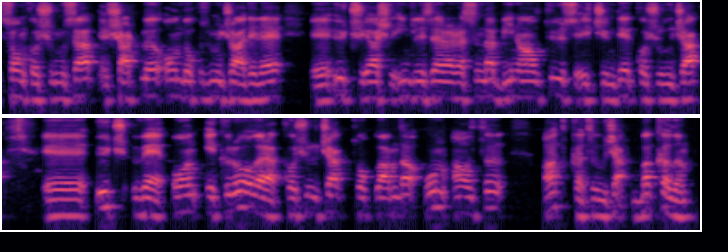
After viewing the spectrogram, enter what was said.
son koşumuza şartlı 19 mücadele 3 yaşlı İngilizler arasında 1600 içinde koşulacak 3 ve 10 ekürü olarak koşulacak toplamda 16 at katılacak bakalım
